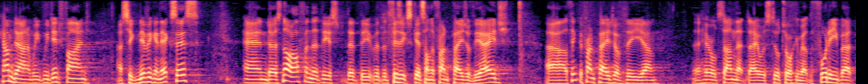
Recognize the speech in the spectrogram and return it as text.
come down, and we, we did find a significant excess and uh, it's not often that the, that, the, that physics gets on the front page of the Age. Uh, I think the front page of the, um, the, Herald Sun that day was still talking about the footy, but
